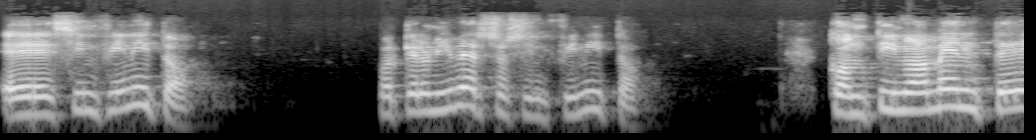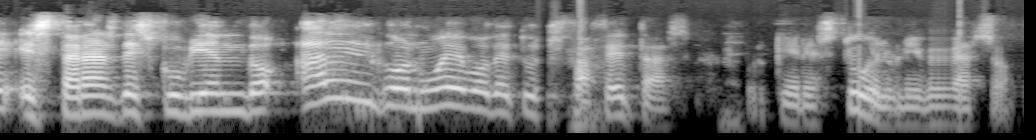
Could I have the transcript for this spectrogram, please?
Es infinito, porque el universo es infinito. Continuamente estarás descubriendo algo nuevo de tus facetas, porque eres tú el universo.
